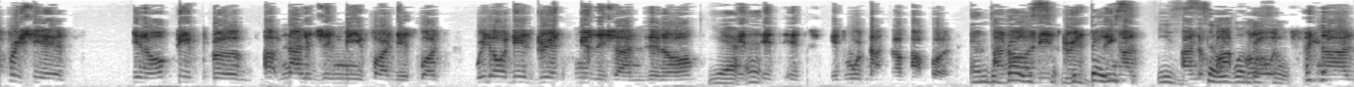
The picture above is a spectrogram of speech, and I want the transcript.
appreciate, you know, people acknowledging me for this, but without these great musicians, you know, Yeah. it, it, it, it would not have happened. and the and all bass, these the bass singers is And the so wonderful. singers,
